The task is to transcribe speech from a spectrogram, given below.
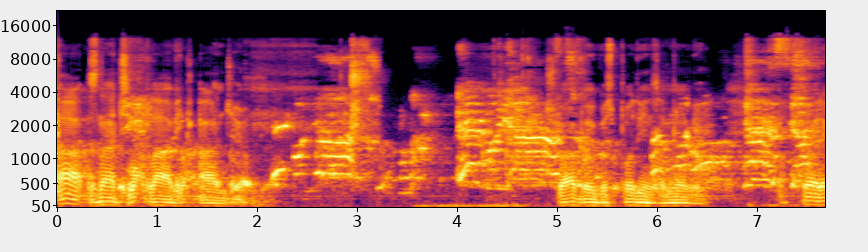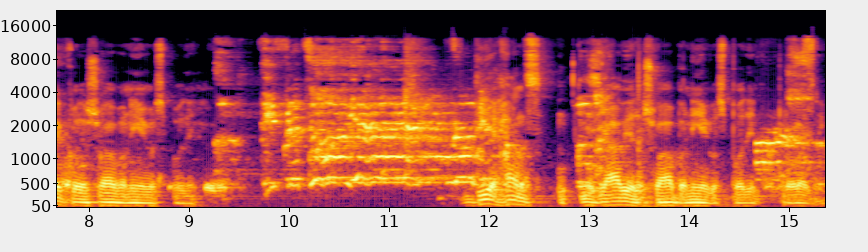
PA znači plavi anđeo. Švabo je gospodin za mnoge. Ko je rekao da Švabo nije gospodin? Di je Hans izjavio da Švabo nije gospodin prolaznik?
